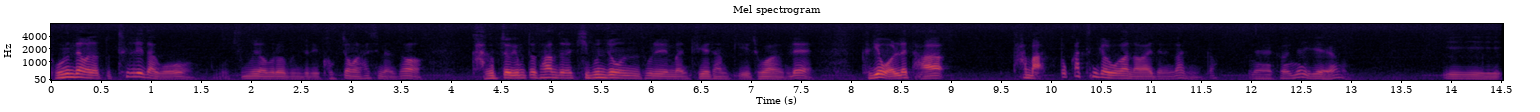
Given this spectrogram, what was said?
보는 데마다 또 틀리다고 뭐 주부 여러분들이 걱정을 하시면서 가급적이면 또 사람들은 기분 좋은 소리만 귀에 담기 좋아하는데 그게 원래 다, 다 마- 똑같은 결과가 나와야 되는 거 아닙니까? 네, 그건요, 이게요. 이,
